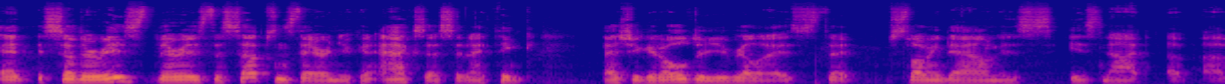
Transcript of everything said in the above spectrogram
and so there is there is the substance there, and you can access it. I think as you get older, you realize that slowing down is is not a, a,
